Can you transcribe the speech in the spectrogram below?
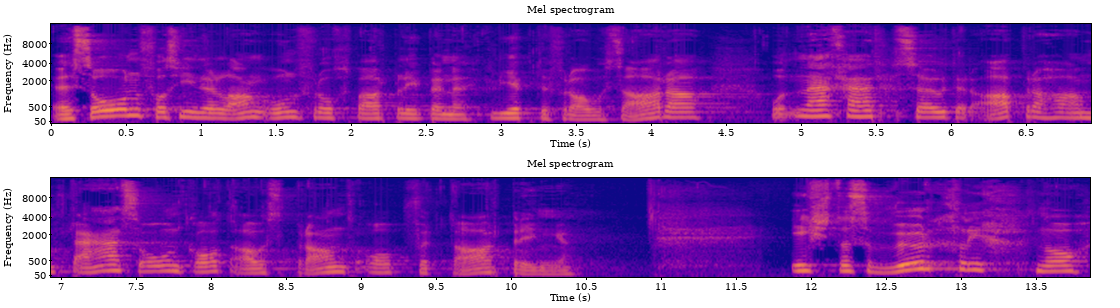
einen Sohn von seiner lang unfruchtbar gebliebenen geliebten Frau Sarah und nachher soll der Abraham den Sohn Gott als Brandopfer darbringen. Ist das wirklich noch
